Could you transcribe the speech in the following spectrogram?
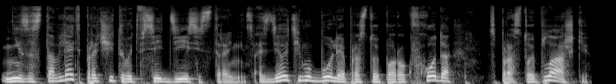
не заставлять прочитывать все 10 страниц, а сделать ему более простой порог входа с простой плашки.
